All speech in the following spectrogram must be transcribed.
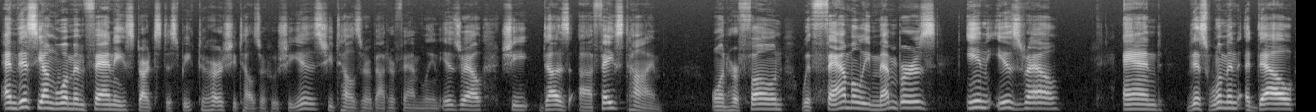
And this young woman, Fanny, starts to speak to her. She tells her who she is. She tells her about her family in Israel. She does a FaceTime on her phone with family members in Israel. And this woman, Adele,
